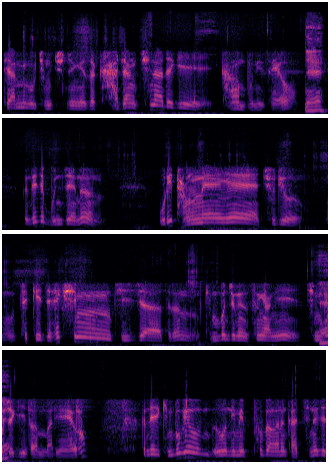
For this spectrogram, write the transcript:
대한민국 정치 중에서 가장 친화력이 강한 분이세요. 네. 근데 이제 문제는 우리 당내의 주류, 어, 특히 이제 핵심 지지자들은 근본적인 성향이 진보적이란 말이에요. 근데 김부겸 의원님이 표방하는 가치는 이제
